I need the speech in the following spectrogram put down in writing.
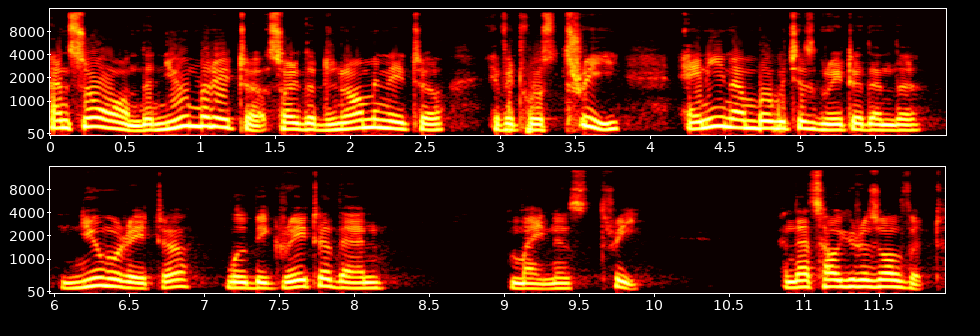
and so on. The numerator, sorry, the denominator, if it was 3, any number which is greater than the numerator will be greater than minus 3 and that's how you resolve it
